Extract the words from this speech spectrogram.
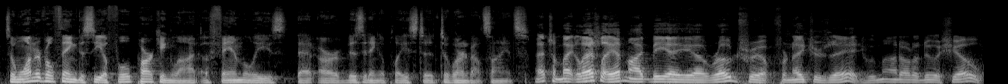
it's a wonderful thing to see a full parking lot of families that are visiting a place to, to learn about science. That's amazing. Leslie, that might be a uh, road trip for Nature's Edge. We might ought to do a show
